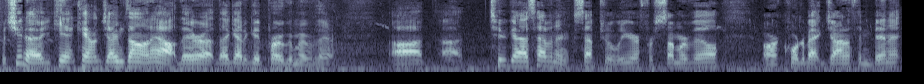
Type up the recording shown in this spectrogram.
but you know, you can't count James Island out. They're, uh, they got a good program over there. Uh, uh, two guys having an exceptional year for Summerville are quarterback Jonathan Bennett,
